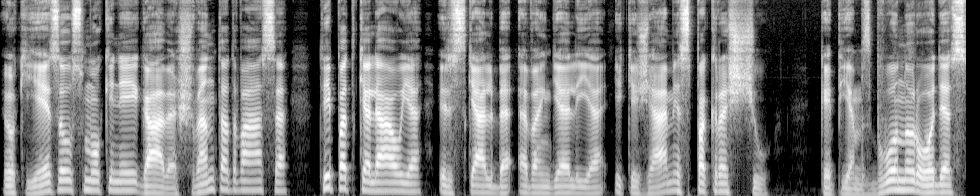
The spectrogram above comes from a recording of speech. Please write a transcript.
jog Jėzaus mokiniai gavę šventą dvasę taip pat keliauja ir skelbia Evangeliją iki žemės pakraščių, kaip jiems buvo nurodęs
